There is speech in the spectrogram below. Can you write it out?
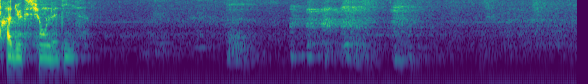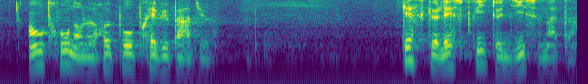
traductions le disent. Entrons dans le repos prévu par Dieu. Qu'est-ce que l'Esprit te dit ce matin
